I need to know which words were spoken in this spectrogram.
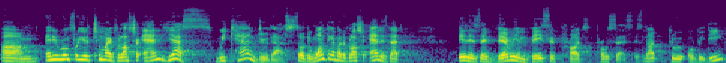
Um, any room for you to my Veloster N? Yes, we can do that. So the one thing about the Veloster N is that it is a very invasive pro process. It's not through OBD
